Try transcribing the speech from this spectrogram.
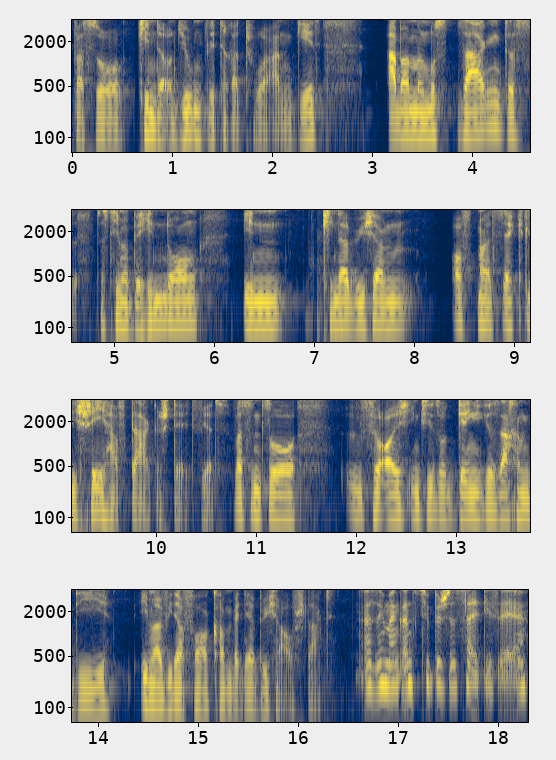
was so Kinder- und Jugendliteratur angeht. Aber man muss sagen, dass das Thema Behinderung in Kinderbüchern oftmals sehr klischeehaft dargestellt wird. Was sind so für euch irgendwie so gängige Sachen, die immer wieder vorkommen, wenn ihr Bücher aufschlagt? Also ich meine, ganz typisch ist halt diese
